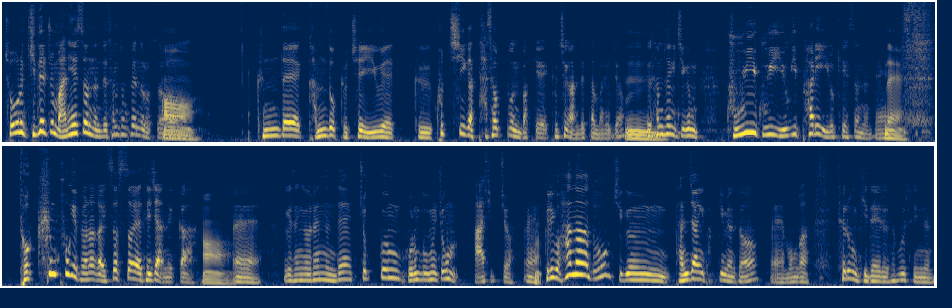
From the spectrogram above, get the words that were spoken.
저는 기대를 좀 많이 했었는데 삼성 팬으로서. 어. 근데 감독 교체 이후에 그 코치가 다섯 분밖에 교체가 안 됐단 말이죠. 음. 삼성이 지금 9위, 9위, 6위, 8위 이렇게 했었는데 네. 더큰 폭의 변화가 있었어야 되지 않을까. 어. 예. 그렇게 생각을 했는데 조금 그런 부분이 조금 아쉽죠. 예. 어. 그리고 하나도 지금 단장이 바뀌면서 예, 뭔가 새로운 기대를 해볼 수 있는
